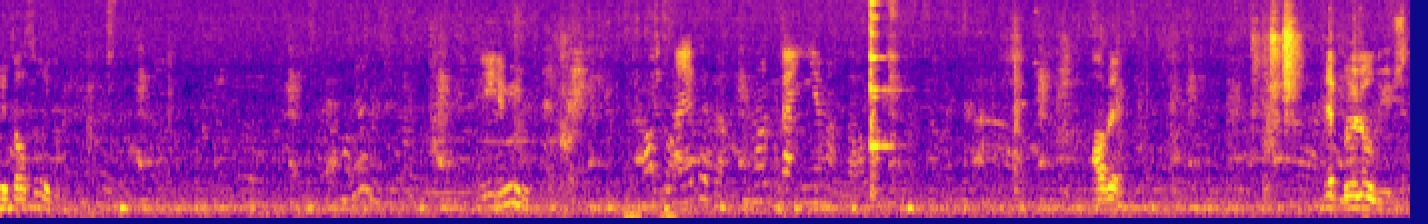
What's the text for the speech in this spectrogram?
Et alsana. Ben yapacağım ama ben yiyemem daha. Abi. Hep böyle oluyor işte.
